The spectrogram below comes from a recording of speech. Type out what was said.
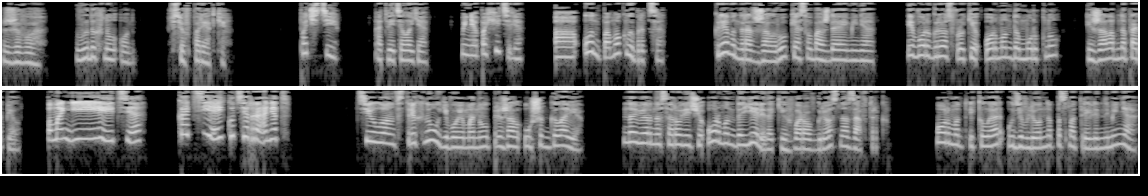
«Живо», — выдохнул он. Все в порядке. Почти, ответила я. Меня похитили, а он помог выбраться. Креван разжал руки, освобождая меня, и вор грез в руке Ормонда муркнул и жалобно пропел. «Помогите! Котейку тиранят!» Тилуан встряхнул его, и Манул прижал уши к голове. Наверное, сородичи Ормонда ели таких воров грез на завтрак. Ормонд и Клэр удивленно посмотрели на меня,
